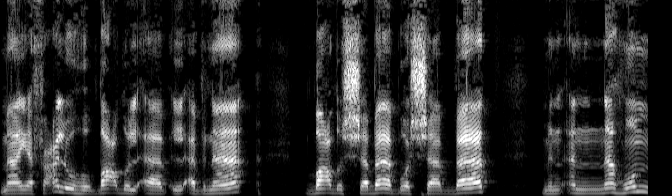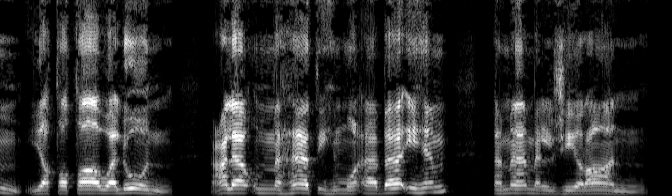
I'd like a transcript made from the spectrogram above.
ما يفعله بعض الأبناء بعض الشباب والشابات من أنهم يتطاولون على أمهاتهم وآبائهم أمام الجيران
